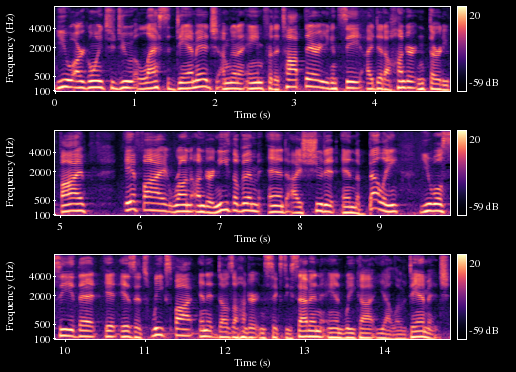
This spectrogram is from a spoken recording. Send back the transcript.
you are going to do less damage. I'm going to aim for the top there. You can see I did 135. If I run underneath of him and I shoot it in the belly, you will see that it is its weak spot and it does 167 and we got yellow damage.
